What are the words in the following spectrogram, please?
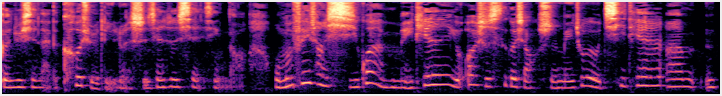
根据现在的科学理论，时间是线性的。我们非常习惯每天有二十四个小时，每周有七天啊，嗯，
